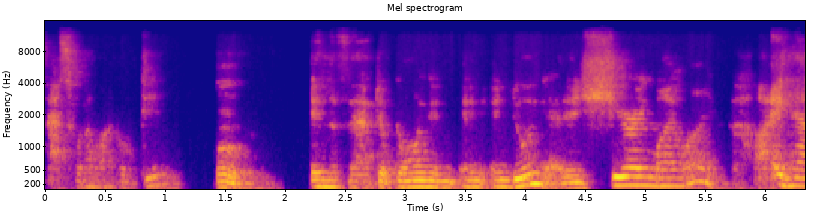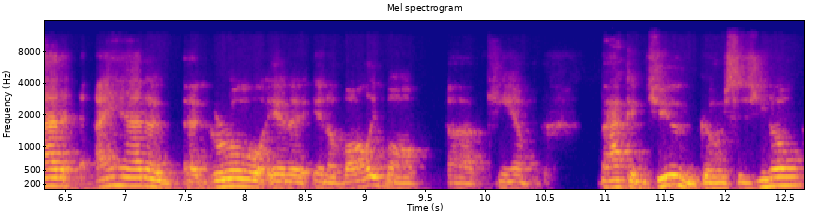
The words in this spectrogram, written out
that's what I want to go do oh, in the fact of going and, and, and doing that and sharing my life. I had I had a, a girl in a in a volleyball uh, camp back in June go says, you know,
